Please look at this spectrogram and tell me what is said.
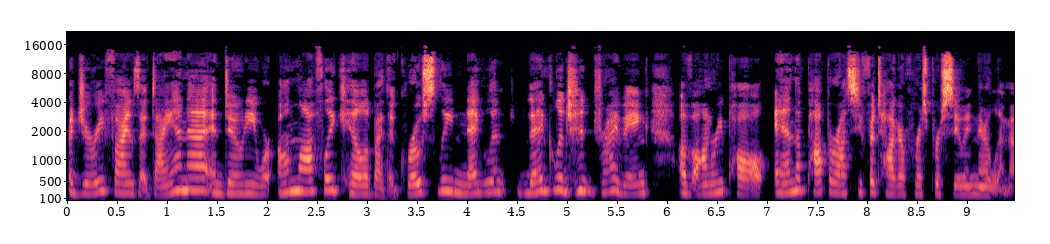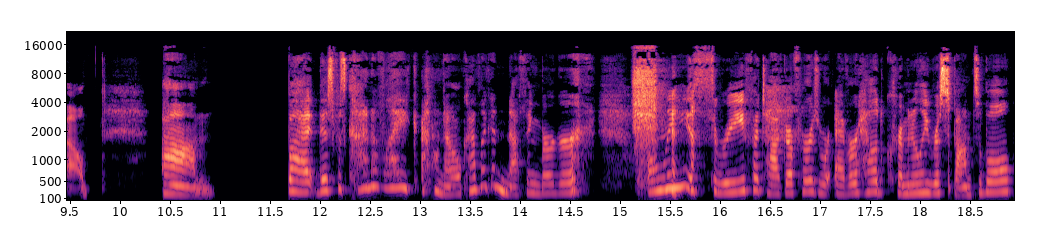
a jury finds that Diana and Dodi were unlawfully killed by the grossly negli- negligent driving of Henri Paul and the paparazzi photographers pursuing their limo. Um, but this was kind of like, I don't know, kind of like a nothing burger. Only three photographers were ever held criminally responsible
